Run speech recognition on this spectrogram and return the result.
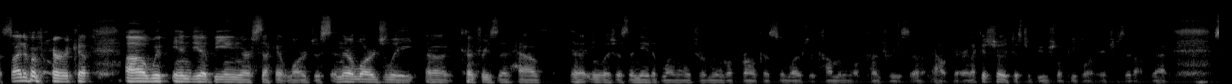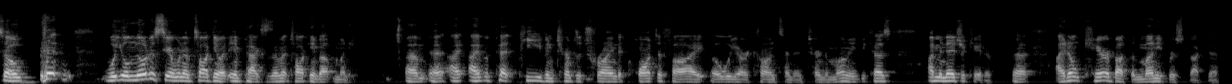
outside of America, uh, with India being our second largest. And they're largely uh, countries that have uh, English as a native language or lingua franca, so largely Commonwealth countries uh, out there. And I could show you distribution if people are interested off of that. So what you'll notice here when I'm talking about impacts is I'm not talking about money. Um, I, I, have a pet peeve in terms of trying to quantify OER content and turn to money because I'm an educator. Uh, I don't care about the money perspective.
